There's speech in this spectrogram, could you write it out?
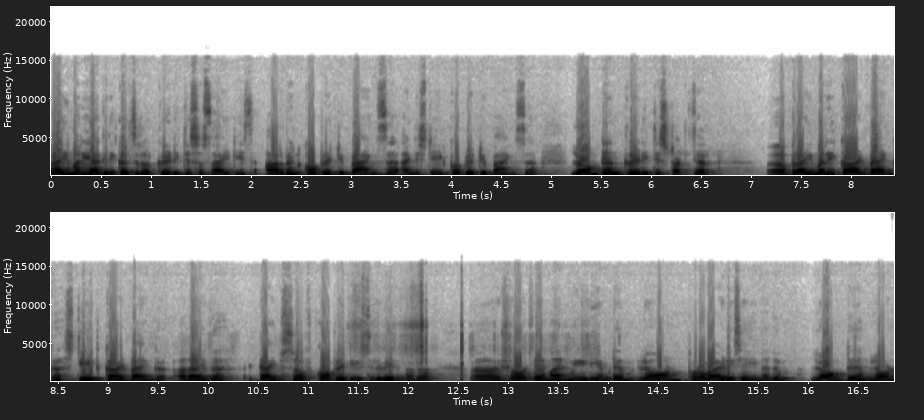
primary agricultural credit societies urban cooperative banks and state cooperative banks long term credit structure primary card bank state card bank അതായത് ടൈപ്സ് ഓഫ് കോപ്പറേറ്റീവ്സിൽ വരുന്നത് short term and medium term loan provide ചെയ്യുന്നതും ലോങ് ടേം ലോൺ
